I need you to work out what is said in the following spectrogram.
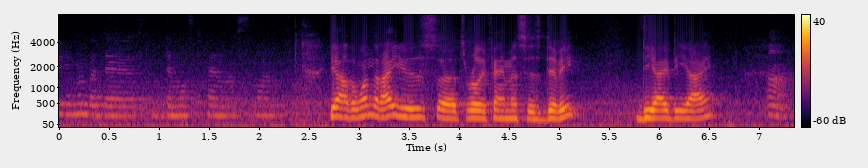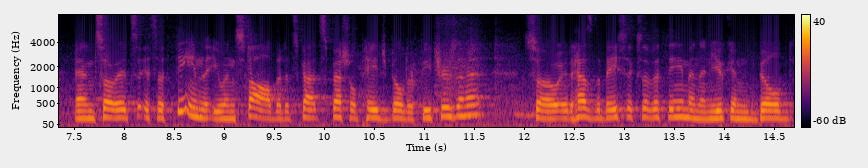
you remember the the most famous one? Yeah. The one that I use, uh, it's really famous, is Divi, D-I-V-I. Ah, And so it's, it's a theme that you install, but it's got special page builder features in it. So it has the basics of a theme, and then you can build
